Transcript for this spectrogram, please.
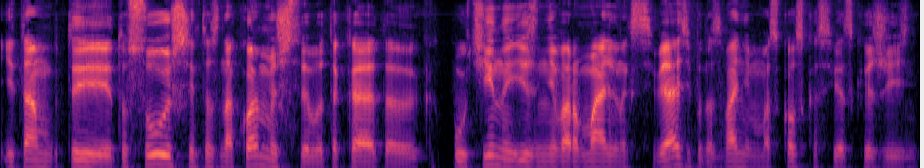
И там ты тусуешься, ты знакомишься, вот такая то как паутина из неформальных связей под названием «Московская светская жизнь».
